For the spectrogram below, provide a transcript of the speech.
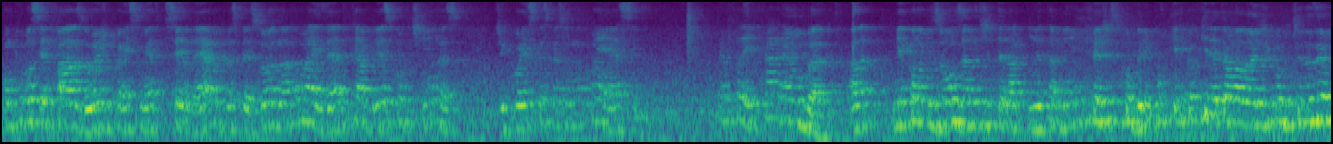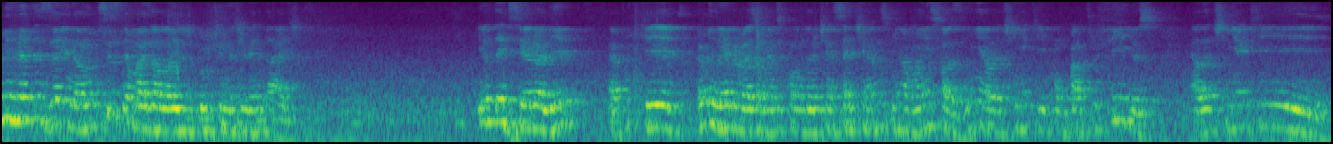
com o que você faz hoje, o conhecimento que você leva para as pessoas, nada mais é do que abrir as cortinas de coisas que as pessoas não conhecem. Eu falei, caramba, ela me economizou uns anos de terapia também e me fez descobrir por que eu queria ter uma loja de cortinas e eu me realizei, não, não preciso ter mais uma loja de cortinas de verdade. E o terceiro ali é porque eu me lembro mais ou menos quando eu tinha sete anos, minha mãe sozinha, ela tinha que, com quatro filhos, ela tinha que,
